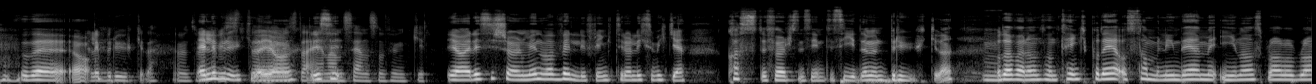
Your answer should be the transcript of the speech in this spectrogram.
Så det, ja. Eller bruke det, eventuelt. Eller hvis, bruke det, ja. hvis det er en eller annen scene som funker. ja, regissøren min var veldig flink til å liksom ikke kaste følelsene sine til side, men bruke det. Mm. Og da var han sånn Tenk på det, og sammenlign det med Inas, bla, bla, bla.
